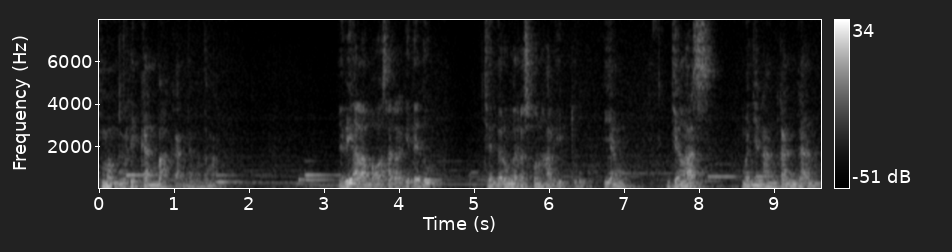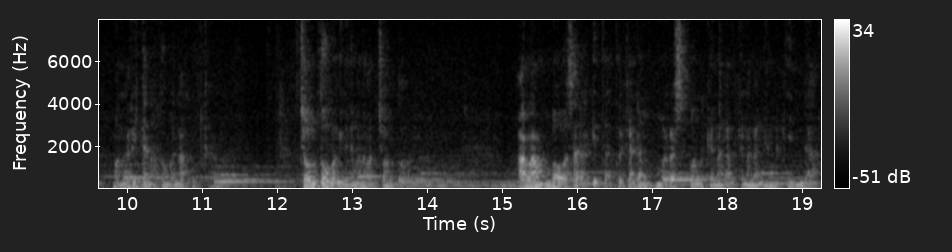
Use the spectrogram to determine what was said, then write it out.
mengerikan bahkan teman-teman. Jadi alam bawah sadar kita itu cenderung merespon hal itu yang jelas menyenangkan dan mengerikan atau menakutkan. Contoh begini teman-teman contoh. Alam bawah sadar kita terkadang merespon kenangan-kenangan yang indah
